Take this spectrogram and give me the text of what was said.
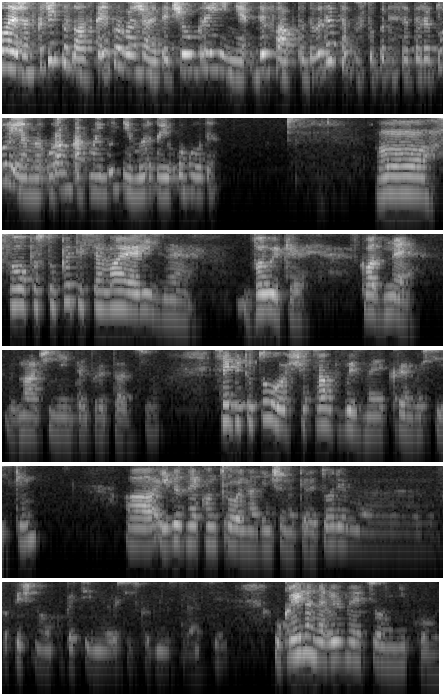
Олеже, скажіть, будь ласка, як ви вважаєте, чи Україні де-факто доведеться поступитися територіями у рамках майбутньої мирної угоди? Е, Слово поступитися має різне, велике, складне значення інтерпретацію. Все йде до того, що Трамп визнає Крим російським а, і визнає контроль над іншими територіями е, фактично окупаційної російської адміністрації. Україна не визнає цього ніколи.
